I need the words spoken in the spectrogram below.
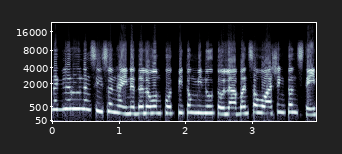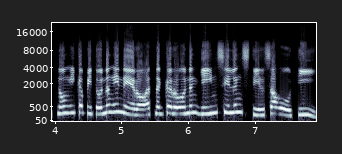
Naglaro ng season high na 27 minuto laban sa Washington State noong ikapito ng Enero at nagkaroon ng game silang steal sa OT.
